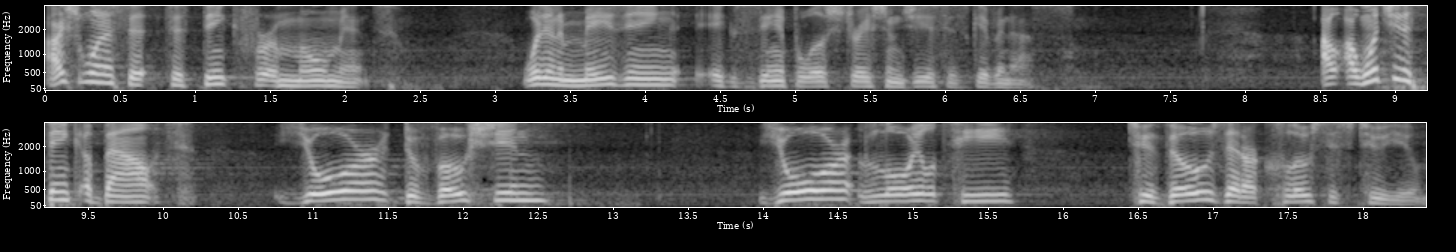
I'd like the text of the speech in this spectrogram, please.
I just want us to, to think for a moment what an amazing example, illustration Jesus has given us. I, I want you to think about your devotion, your loyalty to those that are closest to you.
